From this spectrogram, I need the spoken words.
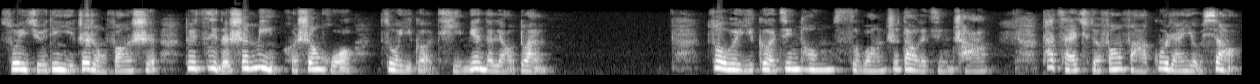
所以决定以这种方式对自己的生命和生活做一个体面的了断。作为一个精通死亡之道的警察，他采取的方法固然有效，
